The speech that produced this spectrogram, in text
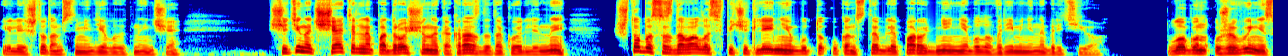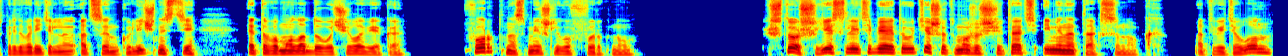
или что там с ними делают нынче. Щетина тщательно подрощена как раз до такой длины, чтобы создавалось впечатление, будто у констебля пару дней не было времени на бритье. Логан уже вынес предварительную оценку личности этого молодого человека. Форд насмешливо фыркнул. «Что ж, если тебя это утешит, можешь считать именно так, сынок», — ответил он,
